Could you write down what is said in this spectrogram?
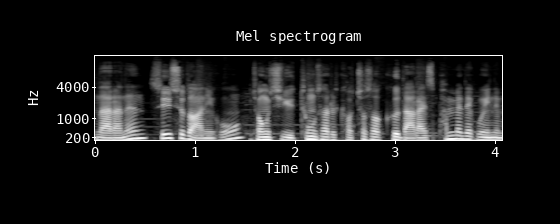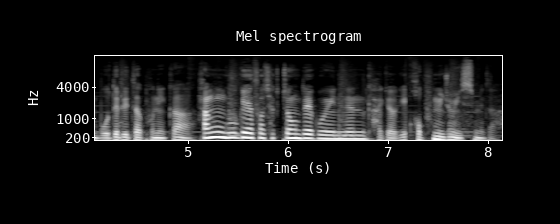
나라는 스위스도 아니고 정식 유통사를 거쳐서 그 나라에서 판매되고 있는 모델이다 보니까 한국에서 책정되고 있는 가격이 거품이 좀 있습니다.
